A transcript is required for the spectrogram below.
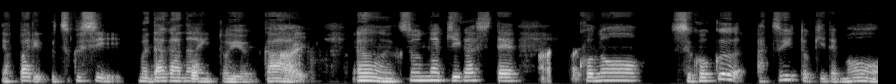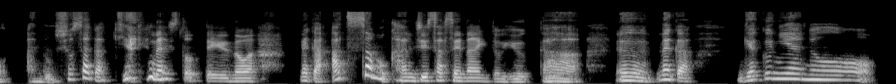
やっぱり美しい、無駄がないというか、はい。うん、そんな気がして、はい。はい。このすごく暑い時でも、あの、うん所作が嫌いな人っていうのは、なんか暑さも感じさせないというか、うん、なんか逆にあの、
